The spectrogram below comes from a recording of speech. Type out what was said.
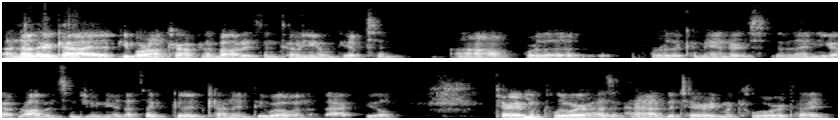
another guy that people aren't talking about is Antonio Gibson uh, for the for the Commanders, and then you got Robinson Jr. That's a good kind of duo in the backfield. Terry McLaurin hasn't had the Terry McLaurin type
